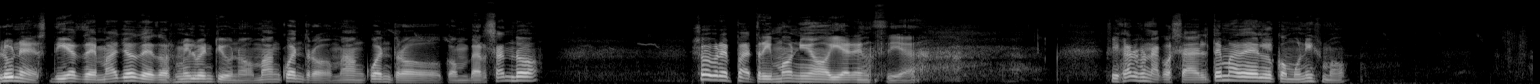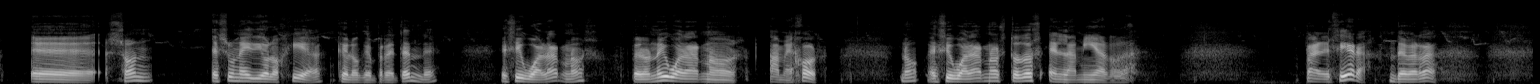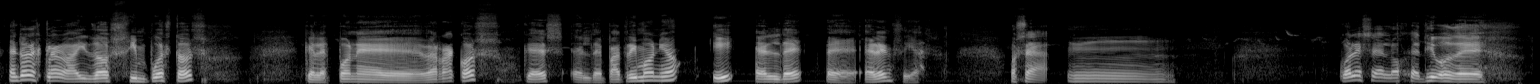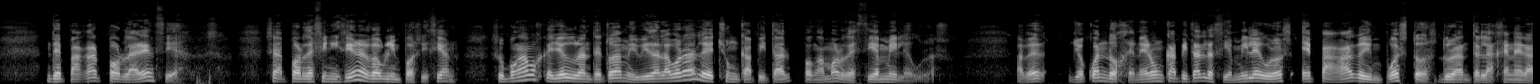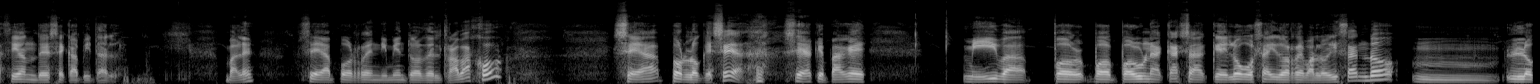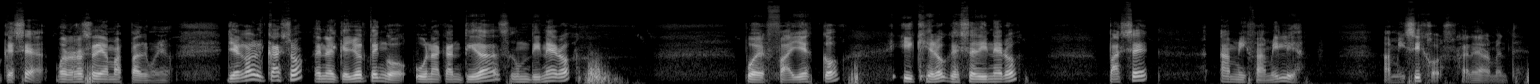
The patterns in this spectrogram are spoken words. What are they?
Lunes 10 de mayo de 2021. Me encuentro, me encuentro conversando sobre patrimonio y herencia. Fijaros una cosa, el tema del comunismo eh, son es una ideología que lo que pretende es igualarnos, pero no igualarnos a mejor, no, es igualarnos todos en la mierda. Pareciera, de verdad. Entonces, claro, hay dos impuestos que les pone berracos, que es el de patrimonio y el de eh, herencias. O sea, mmm, ¿cuál es el objetivo de, de pagar por la herencia? O sea, por definición es doble imposición. Supongamos que yo durante toda mi vida laboral he hecho un capital, pongamos, de 100.000 euros. A ver, yo cuando genero un capital de 100.000 euros he pagado impuestos durante la generación de ese capital. ¿Vale? Sea por rendimientos del trabajo, sea por lo que sea. Sea que pagué mi IVA por, por, una casa que luego se ha ido revalorizando, mmm, lo que sea. Bueno, eso sería más patrimonio. Llegado el caso en el que yo tengo una cantidad, un dinero, pues fallezco y quiero que ese dinero pase a mi familia, a mis hijos generalmente.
